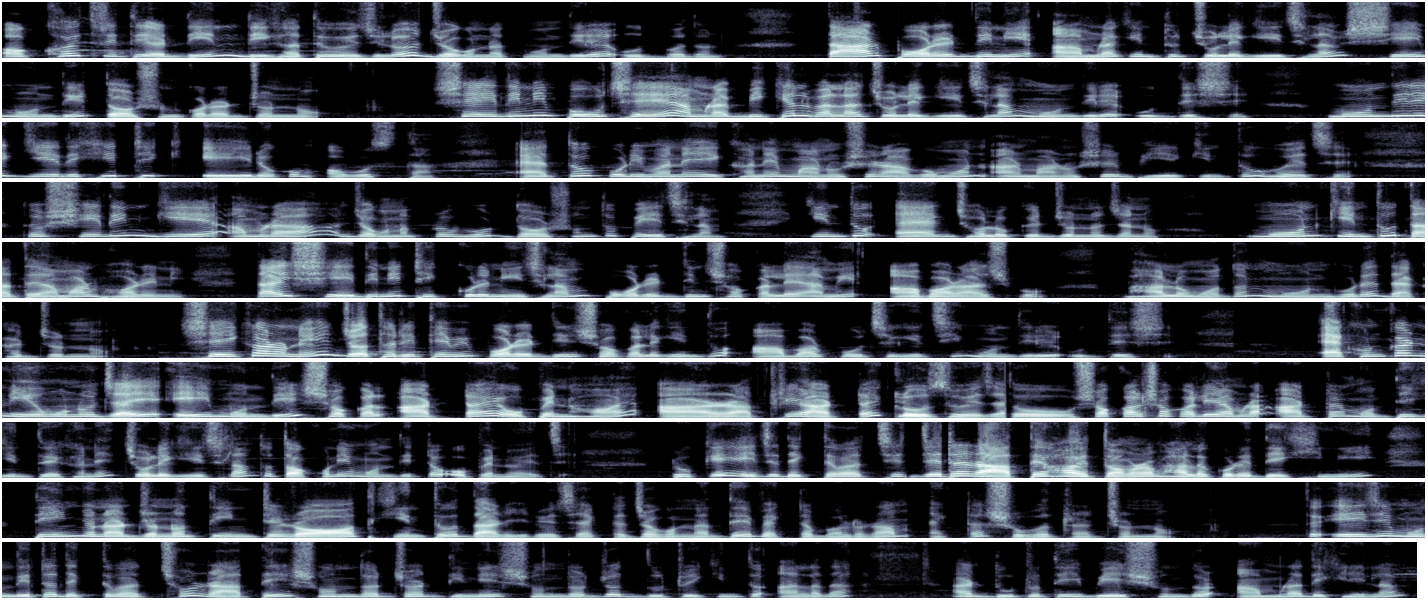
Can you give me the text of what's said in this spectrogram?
অক্ষয় তৃতীয়ার দিন দীঘাতে হয়েছিল জগন্নাথ মন্দিরের উদ্বোধন। তার পরের দিনই আমরা কিন্তু চলে গিয়েছিলাম সেই মন্দির দর্শন করার জন্য। সেই দিনই পৌঁছে আমরা বিকেলবেলা চলে গিয়েছিলাম মন্দিরের উদ্দেশ্যে। মন্দিরে গিয়ে দেখি ঠিক এই রকম অবস্থা। এত পরিমাণে এখানে মানুষের আগমন আর মানুষের ভিড় কিন্তু হয়েছে। তো সেদিন গিয়ে আমরা জগন্নাথ প্রভুর দর্শন তো পেয়েছিলাম, কিন্তু এক ঝলকের জন্য যেন মন কিন্তু তাতে আমার ভরেনি। তাই সেই দিনই ঠিক করে নিয়েছিলাম, পরের দিন সকালে আমি আবার আসব, ভালো মতন মন ভরে দেখার জন্য। সেই কারণে যথারীতি আমি পরের দিন সকালে কিন্তু আবার পৌঁছে গেছি মন্দিরের উদ্দেশ্যে। এখনকার নিয়ম অনুযায়ী এই মন্দির সকাল আটটায় ওপেন হয় আর রাত্রি আটটায় ক্লোজ হয়ে যায়। তো সকাল সকালই আমরা আটটার মধ্যেই কিন্তু এখানে চলে গিয়েছিলাম, তো তখনই মন্দিরটা ওপেন হয়েছে। ঢুকে এই যে দেখতে পাচ্ছি, যেটা রাতে হয়তো আমরা ভালো করে দেখিনি তিনজনের জন্য তিনটে রথ কিন্তু দাঁড়িয়ে রয়েছে, একটা জগন্নাথ দেব, একটা বলরাম, একটা সুভদ্রার জন্য। তো এই যে মন্দিরটা দেখতে পাচ্ছ রাতের সৌন্দর্য আর দিনের সৌন্দর্য দুটোই কিন্তু আলাদা আর দুটোতেই বেশ সুন্দর। আমরা দেখে নিলাম,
